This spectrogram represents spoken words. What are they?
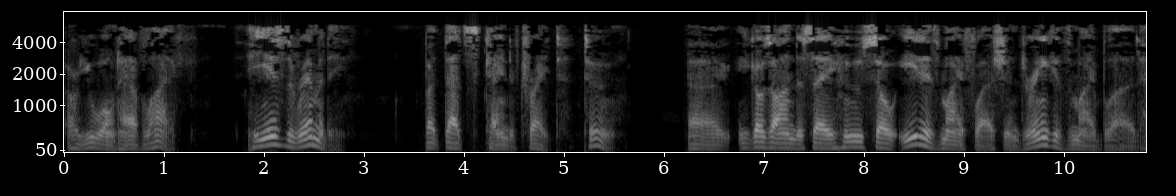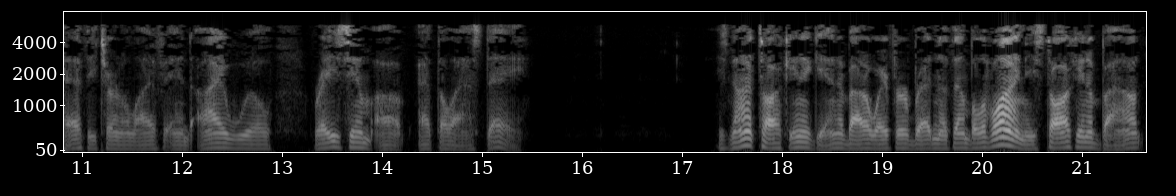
or you won't have life. He is the remedy, but that's kind of trite too. Uh, he goes on to say, Whoso eateth my flesh and drinketh my blood hath eternal life, and I will raise him up at the last day. He's not talking again about a wafer of bread and a thimble of wine. He's talking about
